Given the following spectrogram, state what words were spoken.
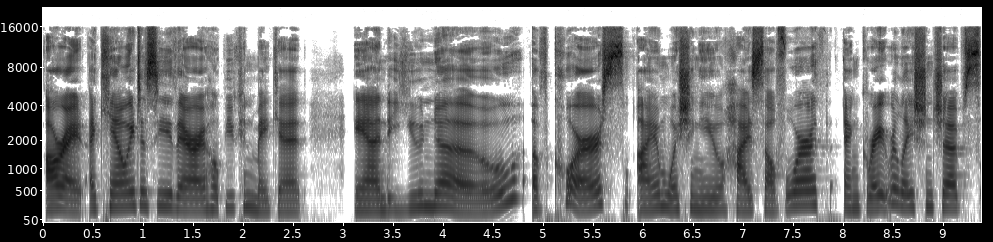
All right. I can't wait to see you there. I hope you can make it. And you know, of course, I am wishing you high self worth and great relationships.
